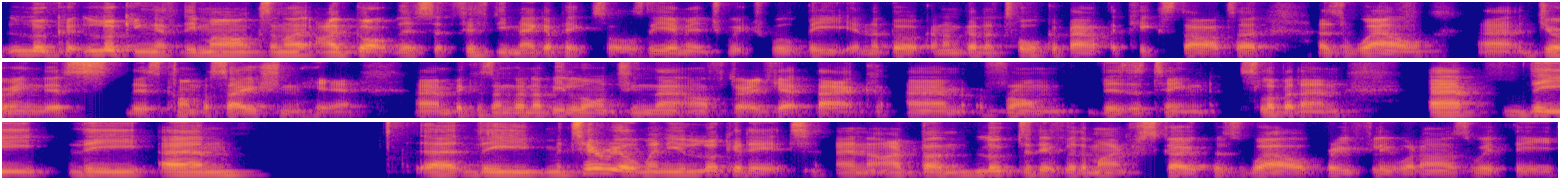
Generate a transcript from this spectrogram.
look at looking at the marks, and I, have got this at 50 megapixels, the image, which will be in the book, and I'm going to talk about the Kickstarter as well uh, during this this conversation here, um, because I'm going to be launching that after I get back um, from visiting Slobodan. the the um, uh, the material, when you look at it, and I've done, looked at it with a microscope as well, briefly when I was with the,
